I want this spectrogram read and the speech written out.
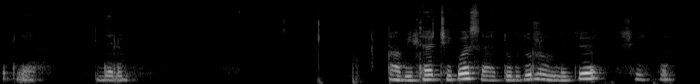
Şöyle gidelim. Abi internet çekmezse durdururum video şeyde.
